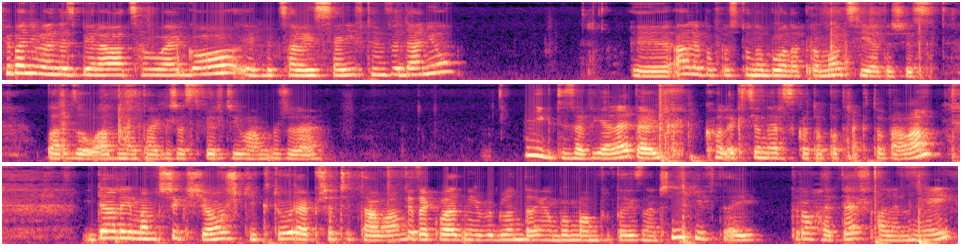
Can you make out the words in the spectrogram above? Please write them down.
chyba nie będę zbierała całego, jakby całej serii w tym wydaniu, yy, ale po prostu no, było na promocji, a też jest bardzo ładne, także stwierdziłam, że nigdy za wiele, tak kolekcjonersko to potraktowałam. I dalej mam trzy książki, które przeczytałam. Te tak ładnie wyglądają, bo mam tutaj znaczniki, w tej trochę też, ale mniej.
